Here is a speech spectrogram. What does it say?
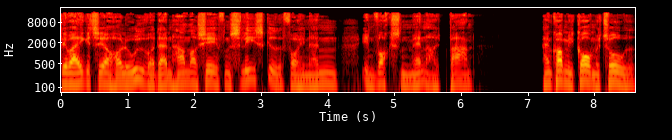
Det var ikke til at holde ud, hvordan ham og chefen sliskede for hinanden, en voksen mand og et barn. Han kom i går med toget.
